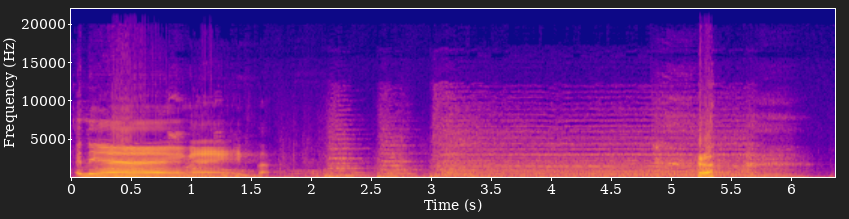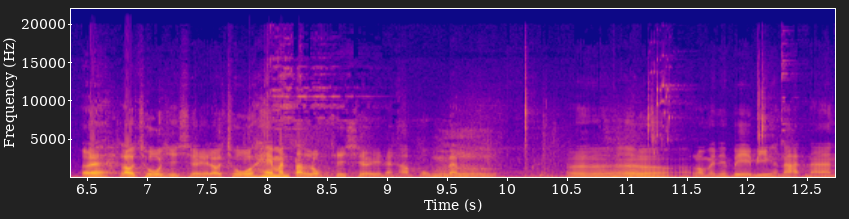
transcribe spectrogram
ไอ้เนี่ยไงไอ้สัตว์เอ้ยเราโชว์เฉยๆ เราโชว์ให้มันตลกเฉยๆ นะครับผมแบบ เออ เราไม่ได้เบบี้ขนาดนั้น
